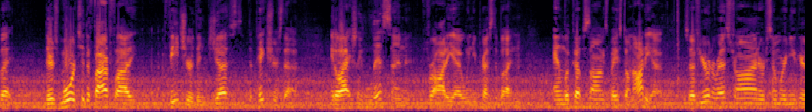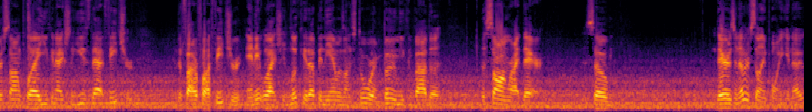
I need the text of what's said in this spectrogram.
but there's more to the Firefly feature than just the pictures, though. It'll actually listen for audio when you press the button and look up songs based on audio. So if you're in a restaurant or somewhere and you hear a song play, you can actually use that feature, the Firefly feature, and it will actually look it up in the Amazon store, and boom, you can buy the the song right there. So there's another selling point. You know,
